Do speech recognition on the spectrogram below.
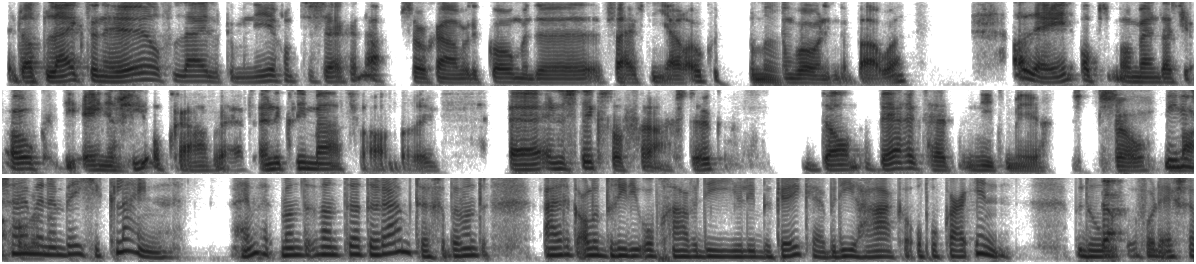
dat lijkt een heel verleidelijke manier om te zeggen, nou, zo gaan we de komende 15 jaar ook woningen bouwen. Alleen op het moment dat je ook die energieopgave hebt en de klimaatverandering uh, en een stikstofvraagstuk, dan werkt het niet meer zo. Nee, dan zijn we een beetje klein. Want, want dat ruimte. Want eigenlijk alle drie die opgaven die jullie bekeken hebben, die haken op elkaar in. Ik bedoel, voor de extra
